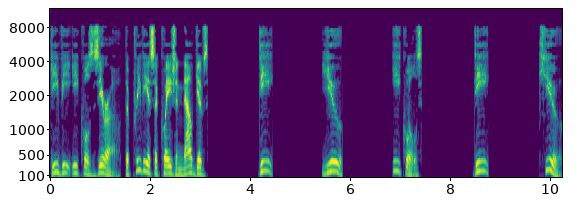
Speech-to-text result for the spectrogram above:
dv equals 0 the previous equation now gives d u equals d q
